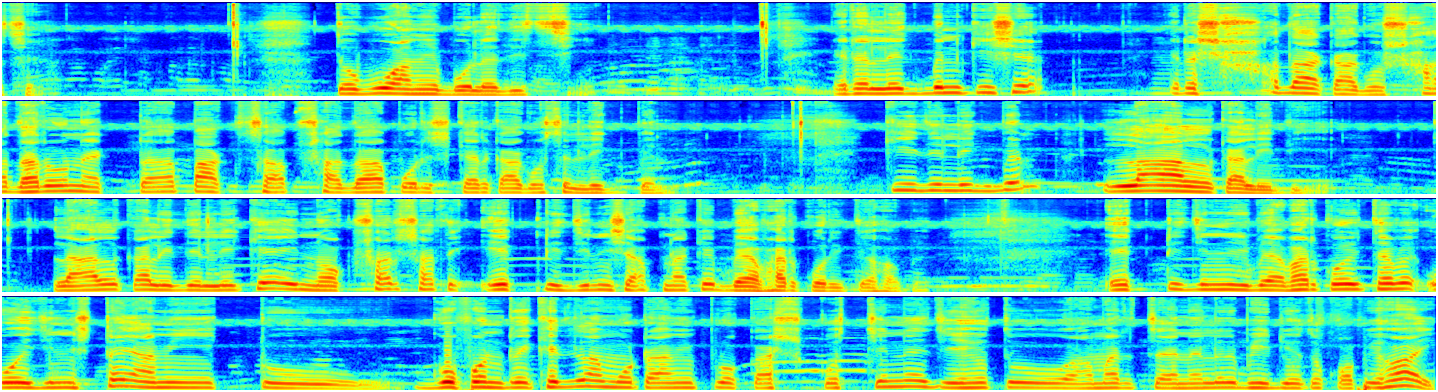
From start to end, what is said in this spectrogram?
আছে। তবু আমি বলে দিচ্ছি, এটা লিখবেন কিসে? এটা সাদা কাগজ, সাধারণ একটা পাকছাপ সাদা পরিষ্কার কাগজে লিখবেন। কী দিয়ে লিখবেন? লাল কালি দিয়ে। লাল কালি দিয়ে লিখে এই নকশার সাথে একটি জিনিস আপনাকে ব্যবহার করিতে হবে। একটি জিনিস ব্যবহার করতে হবে, ওই জিনিসটাই আমি একটু গোপন রেখে দিলাম, ওটা আমি প্রকাশ করছি না, যেহেতু আমার চ্যানেলের ভিডিও তো কপি হয়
